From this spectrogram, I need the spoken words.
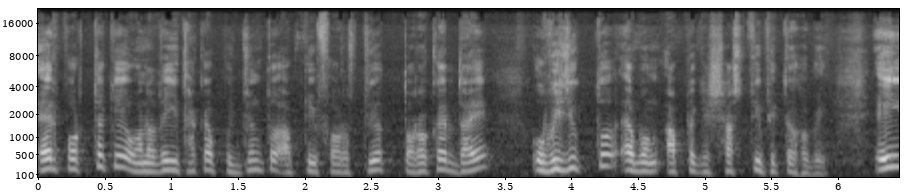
এরপর থেকে অনাদায়ী থাকা পর্যন্ত আপনি ফরজীয় তরকের দায়ে অভিযুক্ত এবং আপনাকে শাস্তি পেতে হবে। এই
